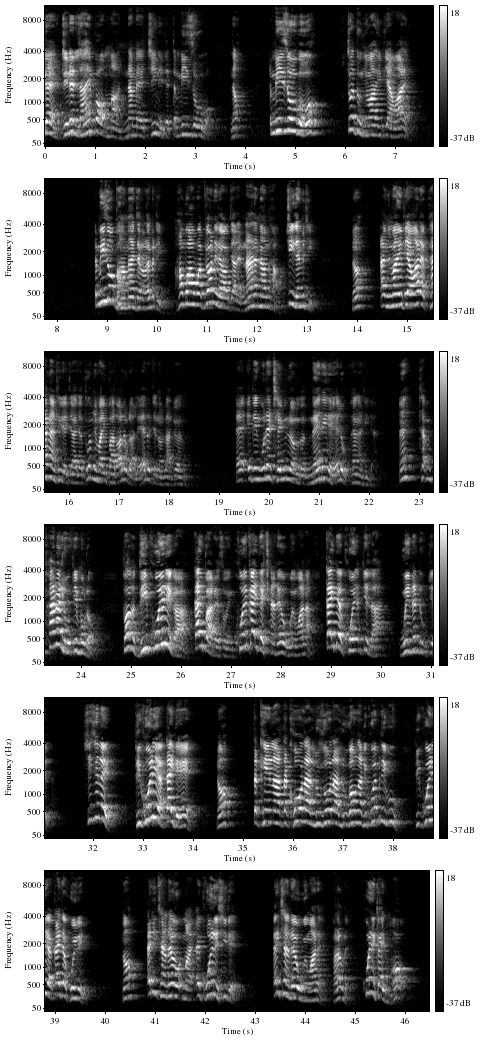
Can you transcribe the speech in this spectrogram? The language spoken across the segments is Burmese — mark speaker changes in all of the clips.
Speaker 1: ကဲဒီနေ့ line ပေါ်မှာနာမည်ကြီးနေတဲ့တမီဆိုးပေါ့နော်တမီဆိုးကိုတွတ်သူညီမကြီးပြန်သွားတယ်တမီဆိုးဘာမှကျွန်တော်လည်းမသိဘူးဟောဘွားဘွားပြောနေတာကိုကြားတယ်နားလည်းနားမထောင်ကြည်လည်းမကြည့်နော်အဲညီမကြီးပြန်သွားတယ်ဖန်ကန်ထိတယ်ကြားကြသူကညီမကြီးဘာသွားလို့တာလဲလို့ကျွန်တော်လာပြောတယ်အဲအတင်ကိုနဲ့ချိန်ပြီးတော့ဆိုနဲသေးတယ်လို့ဖန်ကန်ထိတာဟမ်ဖန်တဲ့လူအပြစ်မဟုတ်တော့ ဘူးဘာလို့ဒီခွေးတွေကကြိုက်ပါတယ်ဆိုရင်ခွေးကြိုက်တဲ့ channel ကိုဝင်သွားတာကြိုက်တဲ့ခွေးအပြစ်လားဝင်တဲ့သူအပြစ်လားရှင်းရှင်းလေးဒီခွေးတွေကကြိုက်တယ်နော်တခင်လားတခိုးလားလူဆိုးလားလူကောင်းလားဒီခွေးမသိဘူးဒီခွေးတွေကကြိုက်တဲ့ခွေးတွေနော်အဲ့ဒီ channel ကိုအမှအဲ့ခွေးတွေရှိတယ်အဲ့ channel ကိုဝင်သွားတယ်ဘာလို့လဲခွေးတွေကြိုက်မှာဟော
